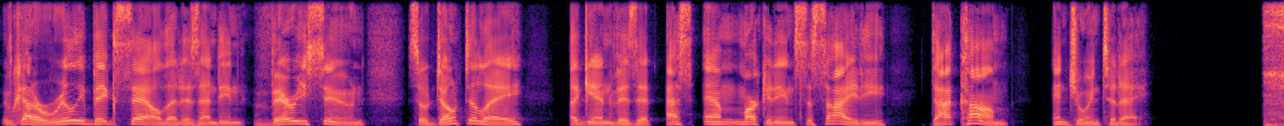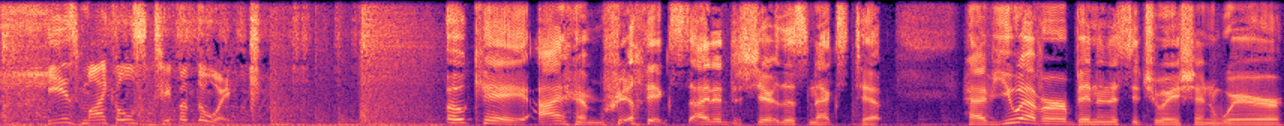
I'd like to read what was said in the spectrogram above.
We've got a really big sale that is ending very soon, so don't delay. Again, visit smmarketingsociety.com and join today. Here's Michael's tip of the week. Okay, I am really excited to share this next tip. Have you ever been in a situation where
